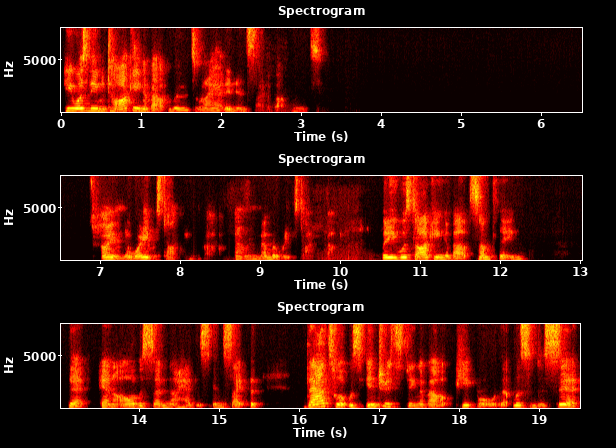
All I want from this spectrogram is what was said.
He wasn't even talking about moods when I had an insight about moods. I don't even know what he was talking about. I don't remember what he was talking about. But he was talking about something that, and all of a sudden I had this insight. But that's what was interesting about people that listen to Sid.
